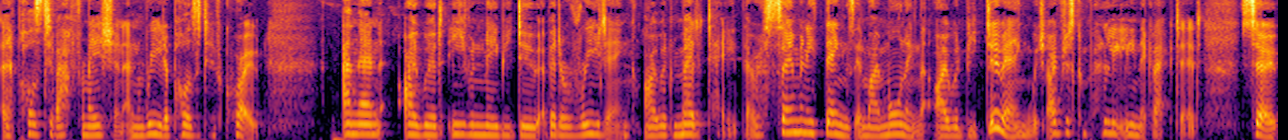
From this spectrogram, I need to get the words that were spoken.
a positive affirmation and read a positive quote. And then I would even maybe do a bit of reading. I would meditate. There are so many things in my morning that I would be doing, which I've just completely neglected. So,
